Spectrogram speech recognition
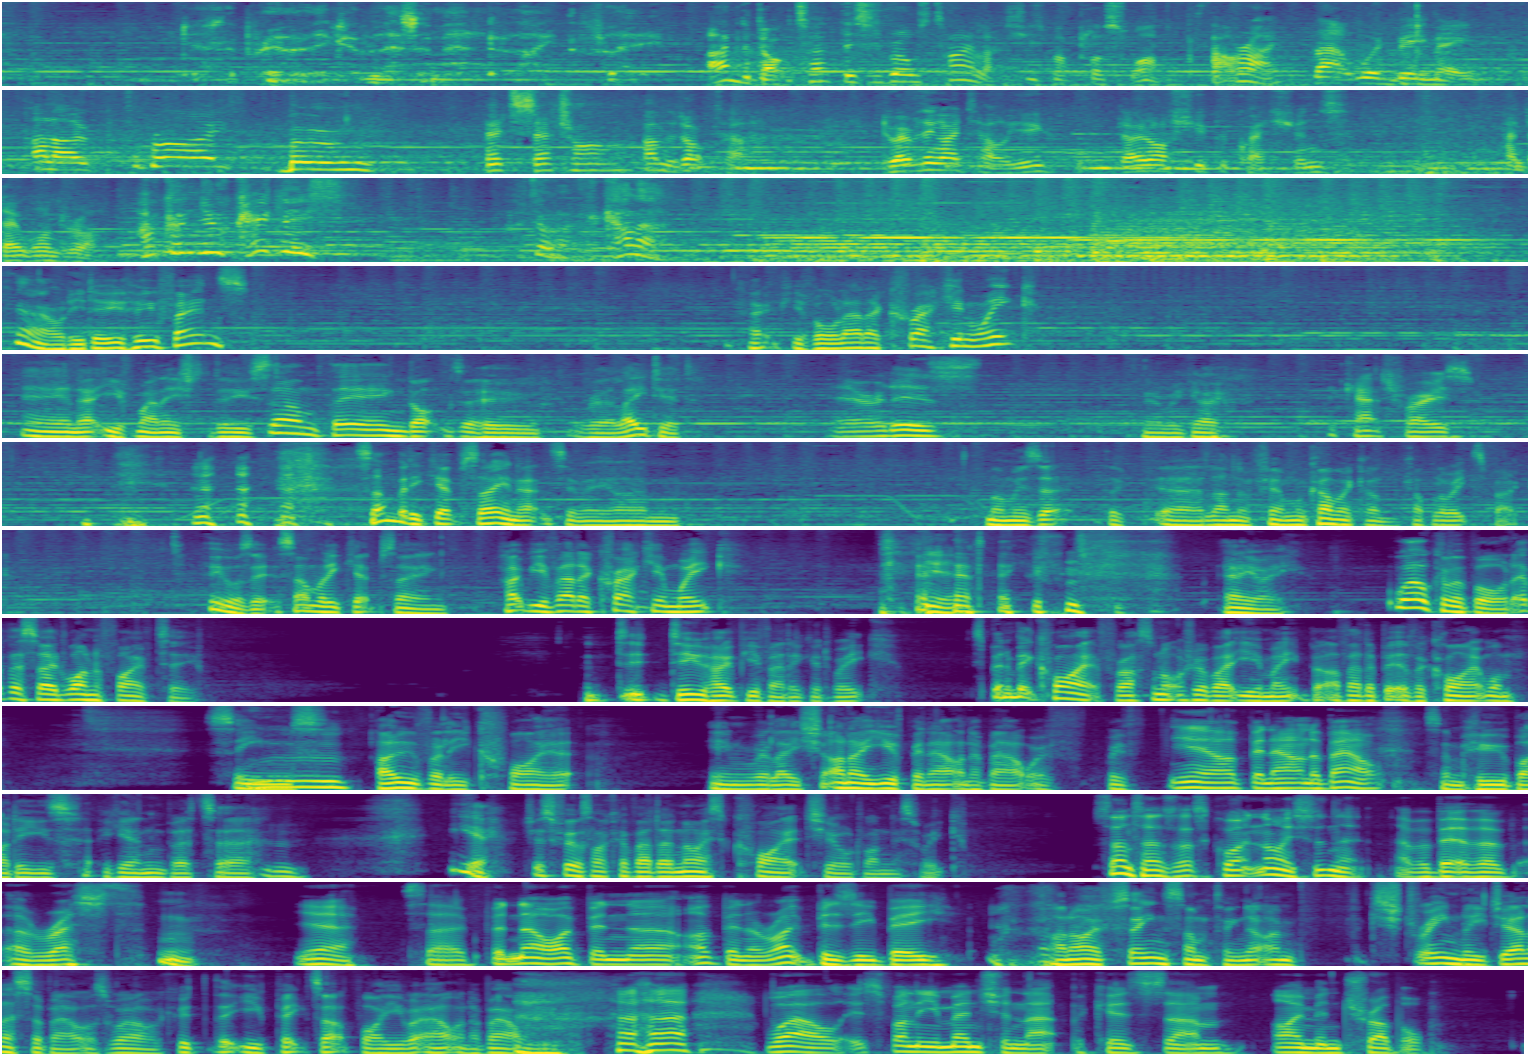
It is the privilege of lesser men to light the flame. I'm the doctor. This is Rose Tyler. She's my plus one. Is that all right? That would be me. Hello, surprise! Boom! Etc. I'm the Doctor. Do everything I tell you, don't ask stupid questions, and don't wander off. How can you kidneys? I don't like the colour. Howdy do, Who fans. Hope you've all had a cracking week. And that you've managed to do something Doctor Who related. There it is, There we go. the catchphrase. Somebody kept saying that to me. Um, Mum was at the uh, London Film and Comic Con a couple of weeks back. Who was it? Somebody kept saying, Hope you've had a cracking week. Yeah. Anyway, welcome aboard, episode 152. Do, do hope you've had a good week. It's been a bit quiet for us. I'm not sure about you, mate, but I've had a bit of a quiet one. Seems Mm. overly quiet in relation. I know you've been out and about with with yeah, I've been out and about. some Who buddies again, but uh, Mm. yeah, just feels like I've had a nice, quiet, chilled one this week. Sometimes that's quite nice, isn't it? Have a bit of a, a rest. Hmm. Yeah. So, but no, I've been uh, I've been a right busy bee. and I've seen something that I'm extremely jealous about as well. Could, that you picked up while you were out and about. well, it's funny you mention that because um, I'm in trouble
